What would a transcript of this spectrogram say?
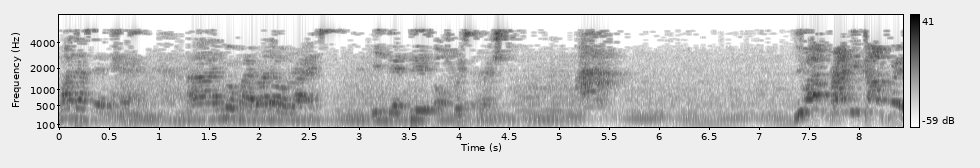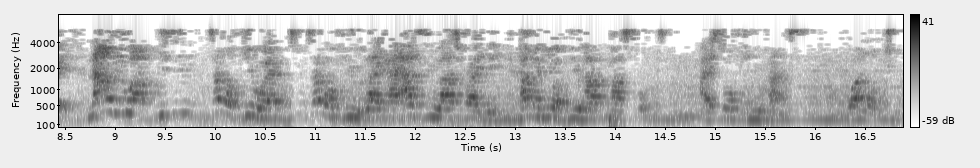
Martha said, I know my brother will rise in the day of resurrection. You have radical faith. Now you have, you see, some of you, eh, some of you, like I asked you last Friday, how many of you have passports? I saw few hands, one or two.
